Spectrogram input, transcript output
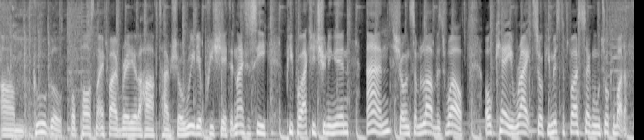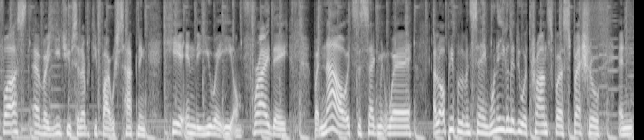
um, Google for Pulse 95 Radio, the halftime show. Really appreciate it. Nice to see people actually tuning in and showing some love as well. Okay, right. So if you missed the first segment, we're talking about the first ever YouTube celebrity fight, which is happening here in the UAE on Friday. But now it's the segment where a lot of people have been saying, when are you going to do a transfer special? And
